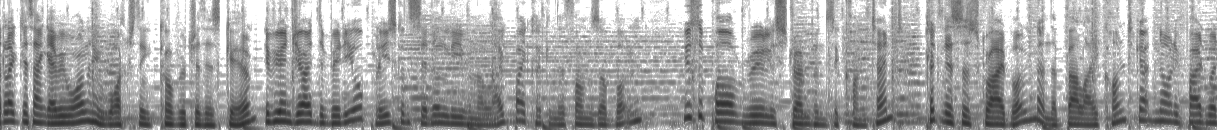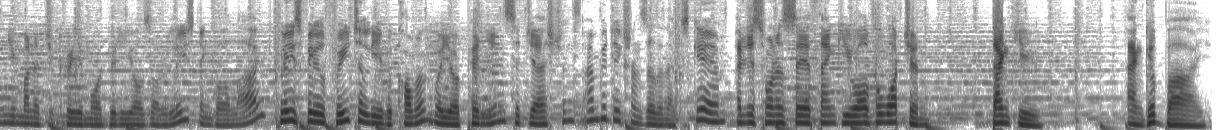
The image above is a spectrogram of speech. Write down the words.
I'd like to thank everyone who watched the coverage of this game. If you enjoyed the video, please consider leaving a like by clicking the thumbs up button. Your support really strengthens the content. Click the subscribe button and the bell icon to get notified when new Manager Career Mode videos are released and go live. Please feel free to leave a comment with your opinions, suggestions and predictions of the next game. I just want to say thank you all for watching. Thank you and goodbye.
